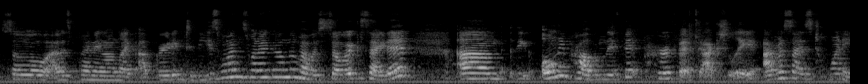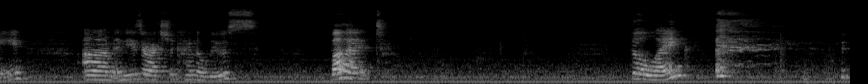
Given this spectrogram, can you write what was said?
So I was planning on like upgrading to these ones when I found them. I was so excited. Um, the only problem, they fit perfect actually. I'm a size 20 um, and these are actually kind of loose, but the length,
